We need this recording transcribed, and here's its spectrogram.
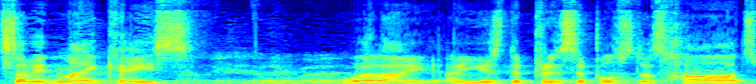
so in my case, well, I, I use the principles, those hard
